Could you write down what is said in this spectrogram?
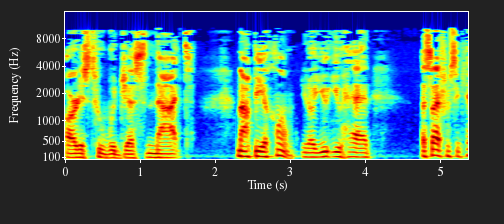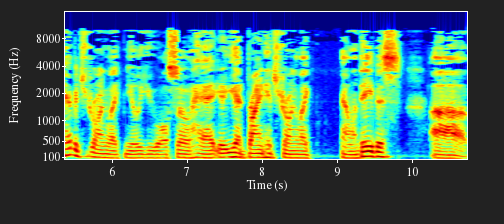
artists who would just not, not be a clone. You know, you, you had, aside from Sienkiewicz drawing like Neil, you also had, you, know, you had Bryan Hitch drawing like Alan Davis. Uh,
